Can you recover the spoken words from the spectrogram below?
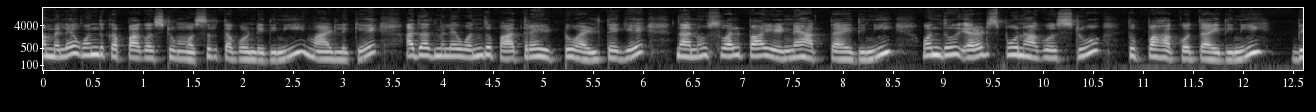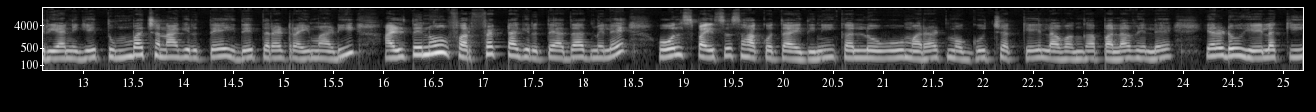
ಆಮೇಲೆ ಒಂದು ಕಪ್ ಆಗೋಷ್ಟು ಮೊಸರು ತಗೊಂಡಿದ್ದೀನಿ ಮಾಡಲಿಕ್ಕೆ. ಅದಾದಮೇಲೆ ಒಂದು ಪಾತ್ರೆ ಇಟ್ಟು ಅಳತೆಗೆ ನಾನು ಸ್ವಲ್ಪ ಎಣ್ಣೆ ಹಾಕ್ತಾ ಇದ್ದೀನಿ. ಒಂದು ಎರಡು ಸ್ಪೂನ್ ಆಗೋಷ್ಟು ತುಪ್ಪ ಹಾಕೋತಾ ಇದ್ದೀನಿ. ಬಿರಿಯಾನಿಗೆ ತುಂಬ ಚೆನ್ನಾಗಿರುತ್ತೆ. ಇದೇ ಥರ ಟ್ರೈ ಮಾಡಿ. ಅಳತೆನೂ ಪರ್ಫೆಕ್ಟಾಗಿರುತ್ತೆ ಅದಾದಮೇಲೆ ಹೋಲ್ ಸ್ಪೈಸಸ್ ಹಾಕೋತಾ ಇದ್ದೀನಿ. ಕಲ್ಲುವು ಮರಾಟ್ ಮೊಗ್ಗು, ಚಕ್ಕೆ, ಲವಂಗ ಪಲಾವ್ ಎಲೆ ಎರಡು ಏಲಕ್ಕಿ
